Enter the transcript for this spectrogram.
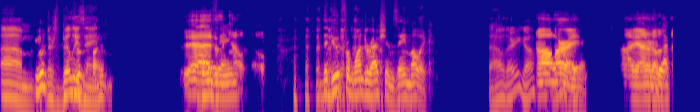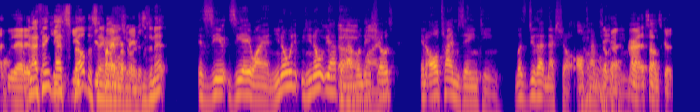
Um, You know- there's Billy you know, Zane. yeah, it Billy doesn't Zane. count though. the dude from One Direction, Zayn Malik. Oh, there you go. Oh, all right. Yeah. I mean, I don't know that who that is. And I think that's spelled the he's- he's same way as yours, isn't it? It's Z Z A Y N. You know what? You know what we have to have Oh, one of these why? shows? An all time Zane team. Let's do that next show. All time Oh. Zane Okay. team. All right. That sounds good.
